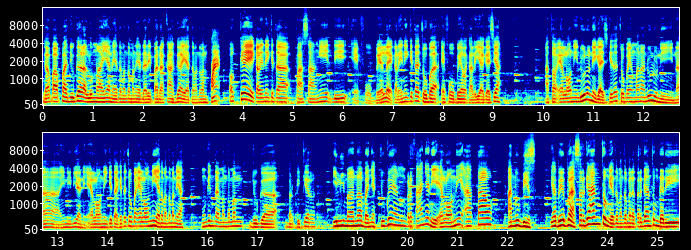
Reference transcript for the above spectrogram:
Gak apa-apa juga lah lumayan ya teman-teman ya daripada kagak ya teman-teman. Oke, kali ini kita pasangi di Evo Bele. Kali ini kita coba Evo Bell kali ya guys ya atau Eloni dulu nih guys. Kita coba yang mana dulu nih? Nah, ini dia nih Eloni kita. Kita coba Eloni ya teman-teman ya. Mungkin teman-teman juga berpikir pilih mana banyak juga yang bertanya nih Eloni atau Anubis. Ya bebas, tergantung ya teman-teman. Tergantung dari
